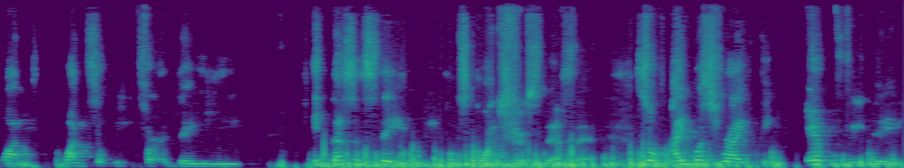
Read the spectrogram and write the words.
one once a week for a daily, it doesn't stay in people's consciousness. Eh? So I was writing every day.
